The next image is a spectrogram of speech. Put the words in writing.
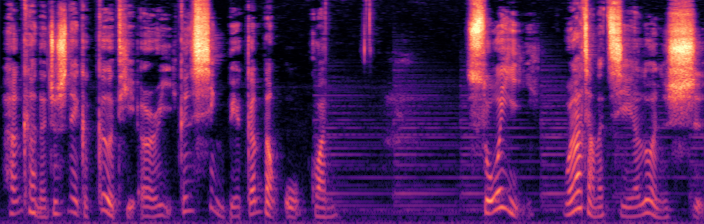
很可能就是那个个体而已，跟性别根本无关。所以我要讲的结论是。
